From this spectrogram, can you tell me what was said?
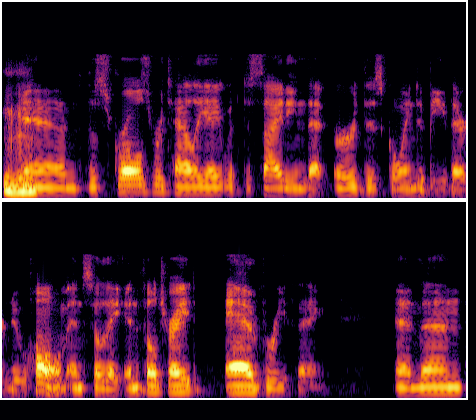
hmm and the Skrulls retaliate with deciding that Earth is going to be their new home, and so they infiltrate everything. And then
